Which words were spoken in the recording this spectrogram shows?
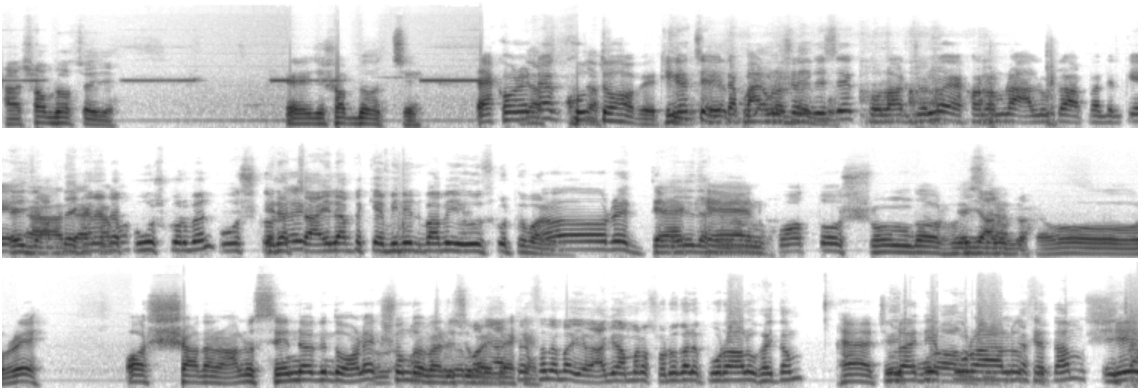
হ্যাঁ শব্দ হচ্ছে এই যে। এই যে শব্দ হচ্ছে। এখন এটা খুলতে হবে ঠিক আছে? এটা পারমিশন দিয়েছে খোলার জন্য এখন আমরা আলুটা আপনাদেরকে এই যে আপনি এখানে এটা পুশ করবেন পুশ এটা চাইলে আপনি ক্যাবিনেট ভাবে ইউজ করতে পারবেন। ওরে দেখেন কত সুন্দর হয়েছে। আলুটা। ওরে অসাধারণ। আলু সেন্ডাও কিন্তু অনেক সুন্দর বেরিয়েছে ভাই মানে দেখেন। ভাই আগে আমরা ছোটকালে পোড়া আলু খাইতাম। হ্যাঁ চুলায় দিয়ে পোড়া আলু? খেতাম। সেই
